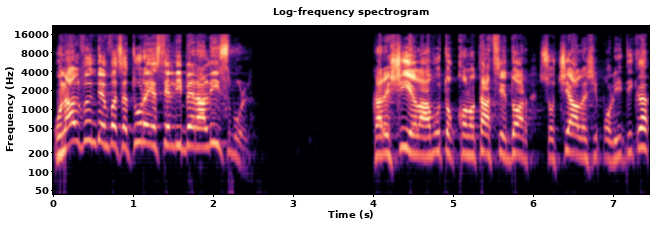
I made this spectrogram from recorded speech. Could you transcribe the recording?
Un alt vânt de învățătură este liberalismul, care și el a avut o conotație doar socială și politică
